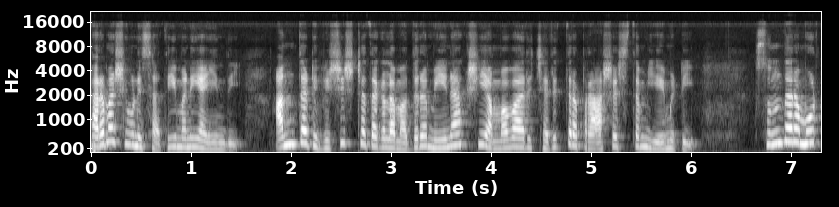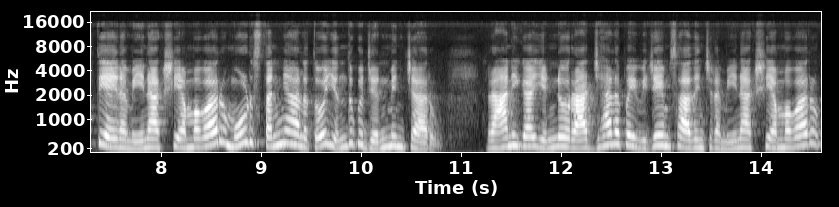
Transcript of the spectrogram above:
పరమశివుని సతీమణి అయింది. అంతటి విశిష్టత గల మధుర మీనాక్షి అమ్మవారి చరిత్ర ప్రాశస్తం ఏమిటి? సుందరమూర్తి అయిన మీనాక్షి అమ్మవారు మూడు స్తన్యాలతో ఎందుకు జన్మించారు? రాణిగా ఎన్నో రాజ్యాలపై విజయం సాధించిన మీనాక్షి అమ్మవారు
